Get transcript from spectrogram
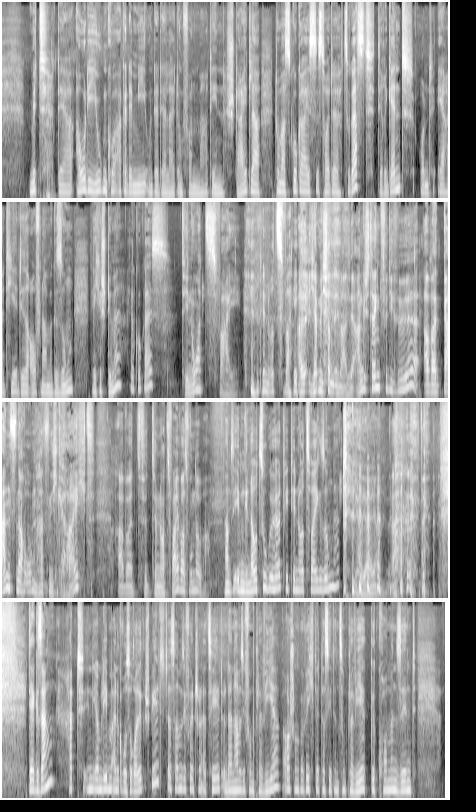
mit der Audi Jugendchorakademie unter der Leitung von Martin Steidler. Thomas Guggeis ist heute zu Gast, Dirigent, und er hat hier diese Aufnahme gesungen. Welche Stimme, Herr Guggeis? Tenor 2. Tenor 2. Also ich habe mich schon immer sehr angestrengt für die Höhe, aber ganz nach oben hat es nicht gereicht. Aber für Tenor 2 war es wunderbar. Haben Sie eben genau zugehört, wie Tenor 2 gesungen hat? Ja, ja, ja. Der Gesang hat in Ihrem Leben eine große Rolle gespielt, das haben Sie vorhin schon erzählt. Und dann haben Sie vom Klavier auch schon berichtet, dass Sie dann zum Klavier gekommen sind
